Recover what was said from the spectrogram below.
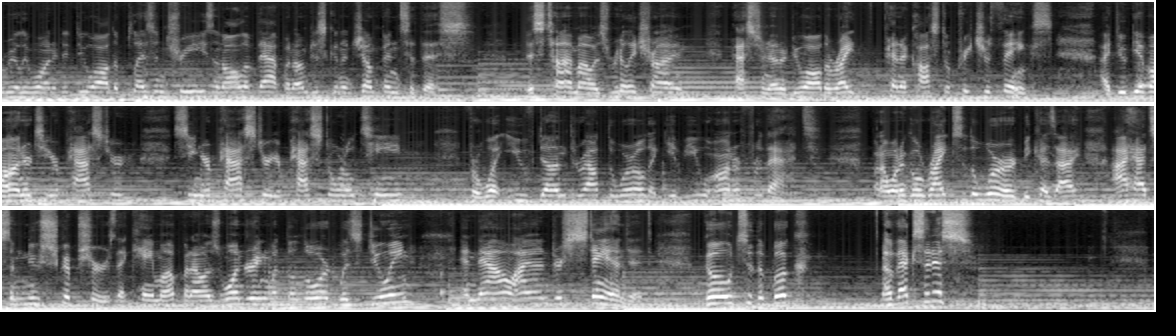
really wanted to do all the pleasantries and all of that, but I'm just going to jump into this. This time I was really trying, Pastor to do all the right Pentecostal preacher things. I do give honor to your pastor, senior pastor, your pastoral team for what you've done throughout the world. I give you honor for that. But I want to go right to the word because I, I had some new scriptures that came up and I was wondering what the Lord was doing, and now I understand it. Go to the book of Exodus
